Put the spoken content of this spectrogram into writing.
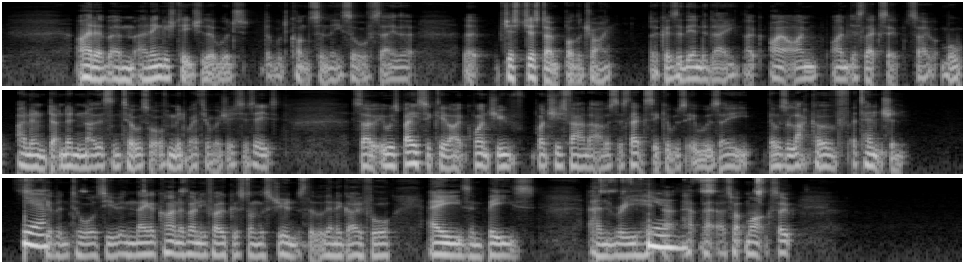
I had a, um, an English teacher that would that would constantly sort of say that that just just don't bother trying because at the end of the day, like I, I'm I'm dyslexic, so well I didn't didn't know this until sort of midway through my GCSEs. So it was basically like once you've once she's found out I was dyslexic, it was it was a there was a lack of attention Yeah. given towards you, and they are kind of only focused on the students that were going to go for A's and B's, and really hit Yeah. that, that that's what mark. So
